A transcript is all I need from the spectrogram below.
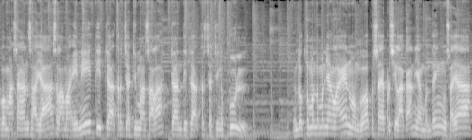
pemasangan saya. Selama ini tidak terjadi masalah dan tidak terjadi ngebul. Untuk teman-teman yang lain monggo saya persilakan. Yang penting saya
